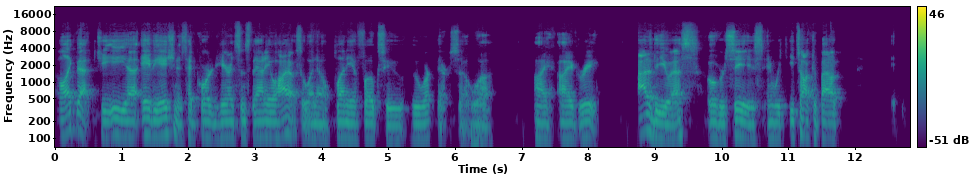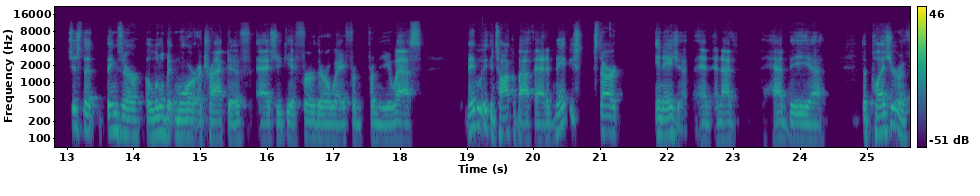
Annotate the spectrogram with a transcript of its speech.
I like that. GE uh, Aviation is headquartered here in Cincinnati, Ohio, so I know plenty of folks who who work there. So uh, I I agree. Out of the U.S., overseas, and we, you talked about just that things are a little bit more attractive as you get further away from from the US. Maybe we can talk about that and maybe start in Asia. And and I've had the uh, the pleasure of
